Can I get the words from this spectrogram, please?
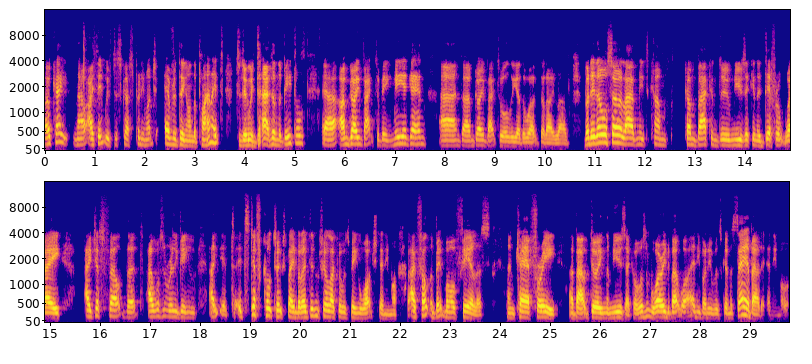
Okay, now I think we've discussed pretty much everything on the planet to do with Dad and the Beatles. Uh, I'm going back to being me again, and I'm going back to all the other work that I love. But it also allowed me to come come back and do music in a different way I just felt that I wasn't really being. I, it, it's difficult to explain, but I didn't feel like I was being watched anymore. I felt a bit more fearless and carefree about doing the music. I wasn't worried about what anybody was going to say about it anymore.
